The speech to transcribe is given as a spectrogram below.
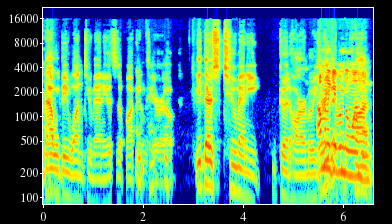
that would be one too many. This is a fucking Okay. zero. There's too many good horror movies. I'm gonna give him the one. fun, Then.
